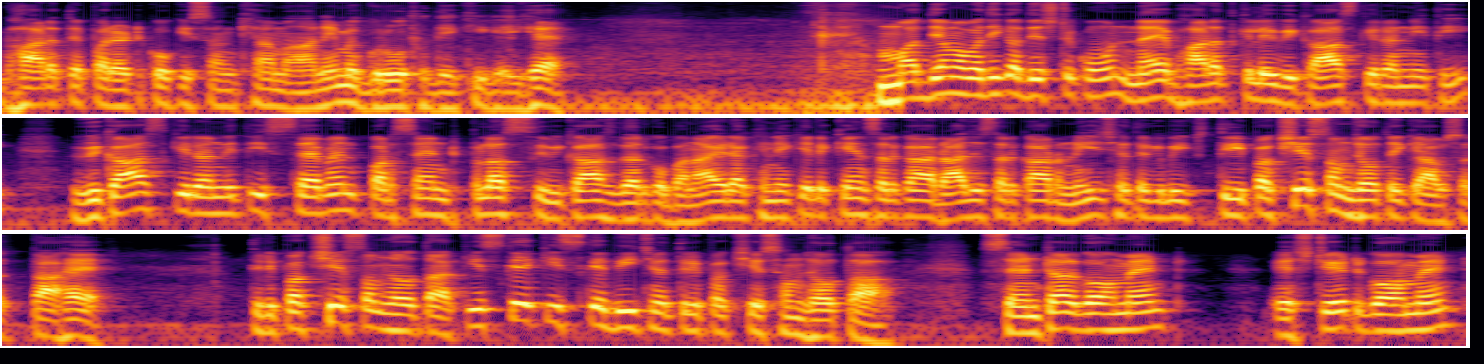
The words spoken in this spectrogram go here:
भारतीय पर्यटकों की संख्या में आने में ग्रोथ देखी गई है। मध्यम अवधि का दृष्टिकोण नए भारत के लिए विकास की रणनीति। विकास की रणनीति सेवन परसेंट प्लस विकास दर को बनाए रखने के लिए केंद्र सरकार, राज्य सरकार और निजी क्षेत्र के बीच त्रिपक्षीय समझौते की आवश्यकता है। त्रिपक्षीय समझौता किसके किसके बीच में त्रिपक्षीय समझौता? सेंट्रल गवर्नमेंट, स्टेट गवर्नमेंट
